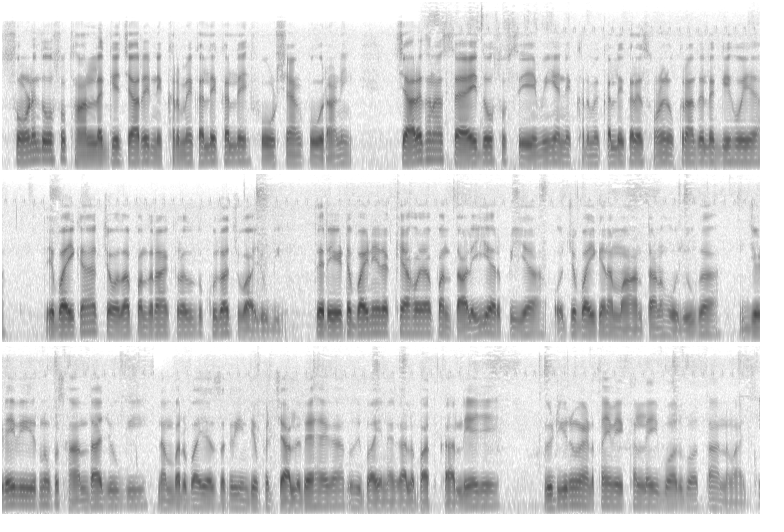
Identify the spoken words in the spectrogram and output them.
ਸੋਹਣੇ ਦੋਸਤੋ ਥਣ ਲੱਗੇ ਚਾਰੇ ਨਿਖਰਮੇ ਕੱਲੇ ਕੱਲੇ ਫੋਰ ਸ਼ੈਂਕ ਭੋਰਾ ਨਹੀਂ ਚਾਰੇ ਥਣਾ ਸਾਈਜ਼ ਦੋਸਤੋ ਸੇਮ ਹੀ ਆ ਨਿਖਰਮੇ ਕੱਲੇ ਕੱਲੇ ਸੋਹਣੇ ਨੁਕਰਾਂ ਤੇ ਲੱਗੇ ਹੋਏ ਆ। ਤੇ ਬਾਈ ਕਹਿੰਦਾ 14 15 ਕਿਲੋ ਤੋਂ ਖੁਦਾ ਚਵਾ ਜੂਗੀ। ਤੇ ਰੇਟ ਬਾਈ ਨੇ ਰੱਖਿਆ ਹੋਇਆ 45000 ਰੁਪਿਆ ਉਹ ਚ ਬਾਈ ਕਹਿੰਦਾ ਮਾਨਤਾਨ ਹੋ ਜਾਊਗਾ ਜਿਹੜੇ ਵੀਰ ਨੂੰ ਪਸੰਦ ਆ ਜੂਗੀ ਨੰਬਰ ਬਾਈ ਦਾ ਸਕਰੀਨ ਦੇ ਉੱਪਰ ਚੱਲ ਰਿਹਾ ਹੈਗਾ। ਤੁਸੀਂ ਬਾਈ ਨਾਲ ਗੱਲਬਾਤ ਕਰ ਲਿਆ ਜੇ। ਵੀਡੀਓ ਨੂੰ ਐਂਡ ਤਾਈਂ ਵੇਖਣ ਲਈ ਬਹੁਤ ਬਹੁਤ ਧੰਨਵਾਦ ਜੀ।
